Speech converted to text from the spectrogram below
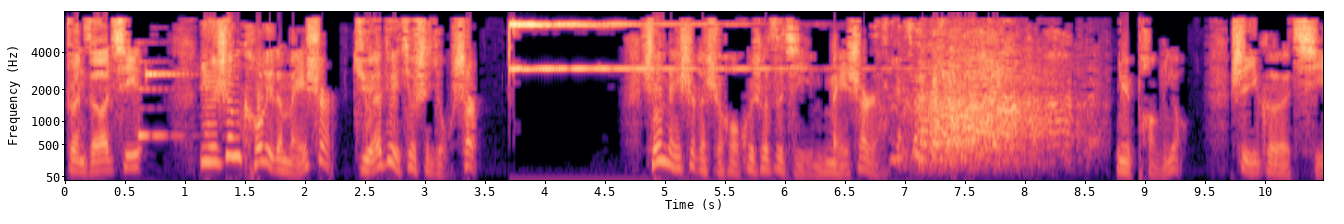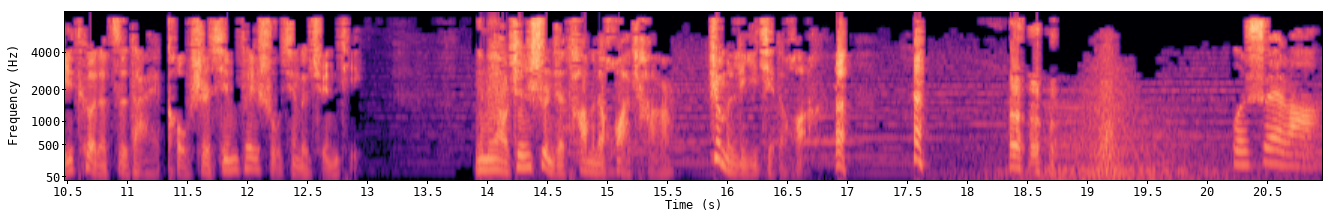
准则七：女生口里的没事儿，绝对就是有事儿。谁没事的时候会说自己没事儿啊？女朋友是一个奇特的自带口是心非属性的群体。你们要真顺着他们的话茬这么理解的话，哼哼。我睡了，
